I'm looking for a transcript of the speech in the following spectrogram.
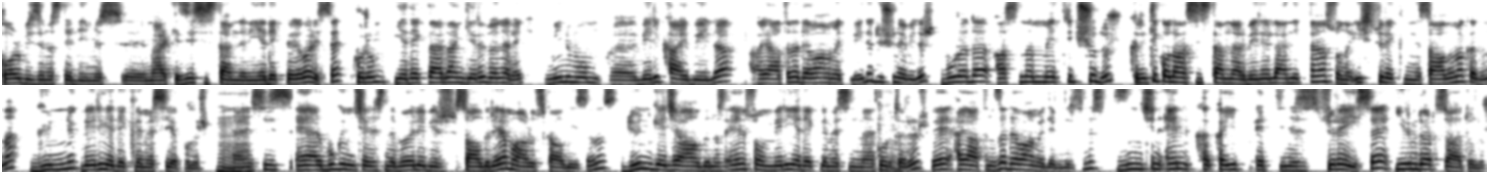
core business dediğimiz e, merkezi sistemlerin yedekleri var ise kurum yedeklerden geri dönerek minimum e, veri kaybıyla hayatına devam etmeyi de düşünebilir. Burada aslında metrik şudur. Kritik olan sistemler belirlendikten sonra iş sürekliliğini sağlamak adına günlük veri yedeklemesi yapılır. Hı-hı. Yani siz eğer bugün içerisinde böyle bir saldırıya maruz kaldıysanız dün gece aldığınız en son veri yedeklemesinden kurtarır ve hayatınıza devam edebilirsiniz. Sizin için en kayıp ettiğiniz süre ise 24 saat olur.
